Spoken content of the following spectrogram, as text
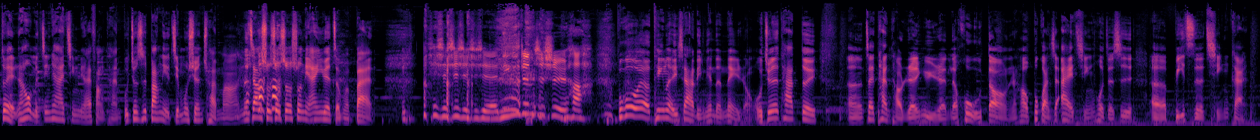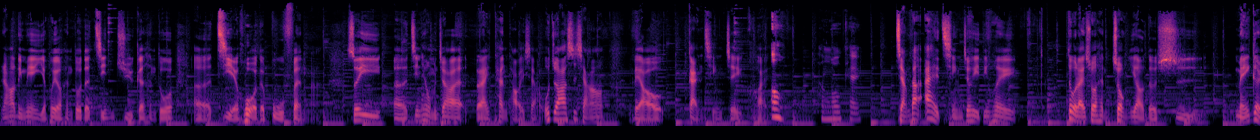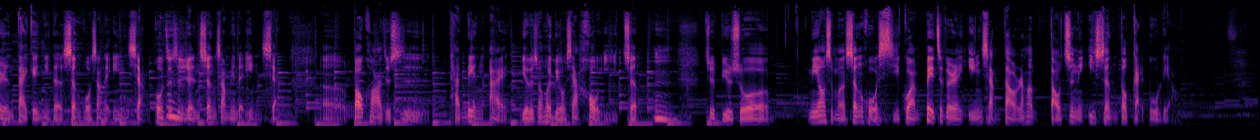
对，然后我们今天还请你来访谈，不就是帮你的节目宣传吗？那这样说说说说你爱音乐怎么办？谢谢谢谢谢谢，您真的是哈。不过我有听了一下里面的内容，我觉得他对呃在探讨人与人的互动，然后不管是爱情或者是呃彼此的情感，然后里面也会有很多的金句跟很多呃解惑的部分啊。所以呃今天我们就要来探讨一下，我主要是想要聊感情这一块哦，很 OK。讲到爱情，就一定会对我来说很重要的是每一个人带给你的生活上的影响，或者是人生上面的影响。嗯、呃，包括就是谈恋爱，有的时候会留下后遗症。嗯，就比如说你有什么生活习惯被这个人影响到，然后导致你一生都改不了。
